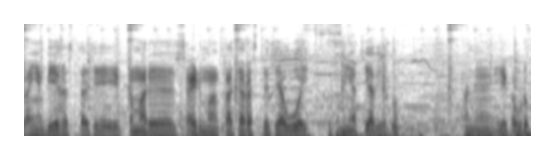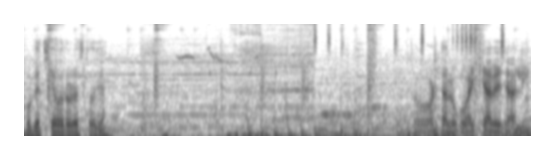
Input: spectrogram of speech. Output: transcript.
તો અહીંયા બે રસ્તા છે. એક તમારે સાઈડમાં કાચા રસ્તેથી આવવું હોય તો તમે ત્યાંથી આવી શકો. અને એક આવડો પગથિયાવાળો રસ્તો છે. તો અડધા લોકો અહીંથી આવે છે હાલી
